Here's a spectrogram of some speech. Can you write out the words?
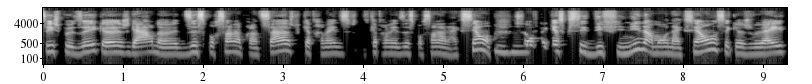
tu sais, je peux dire que je garde un 10% d'apprentissage puis 90, 90 dans l'action. Mhm. Sauf que qu'est-ce qui s'est défini dans mon action, c'est que je veux être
